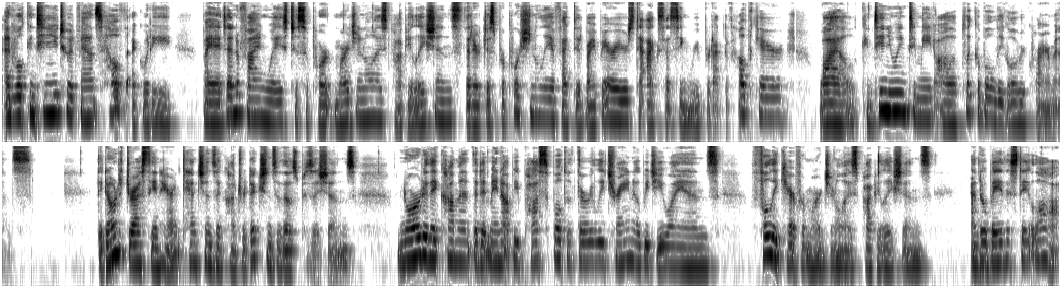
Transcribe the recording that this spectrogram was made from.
and will continue to advance health equity by identifying ways to support marginalized populations that are disproportionately affected by barriers to accessing reproductive health care while continuing to meet all applicable legal requirements. They don't address the inherent tensions and contradictions of those positions, nor do they comment that it may not be possible to thoroughly train OBGYNs, fully care for marginalized populations, and obey the state law.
